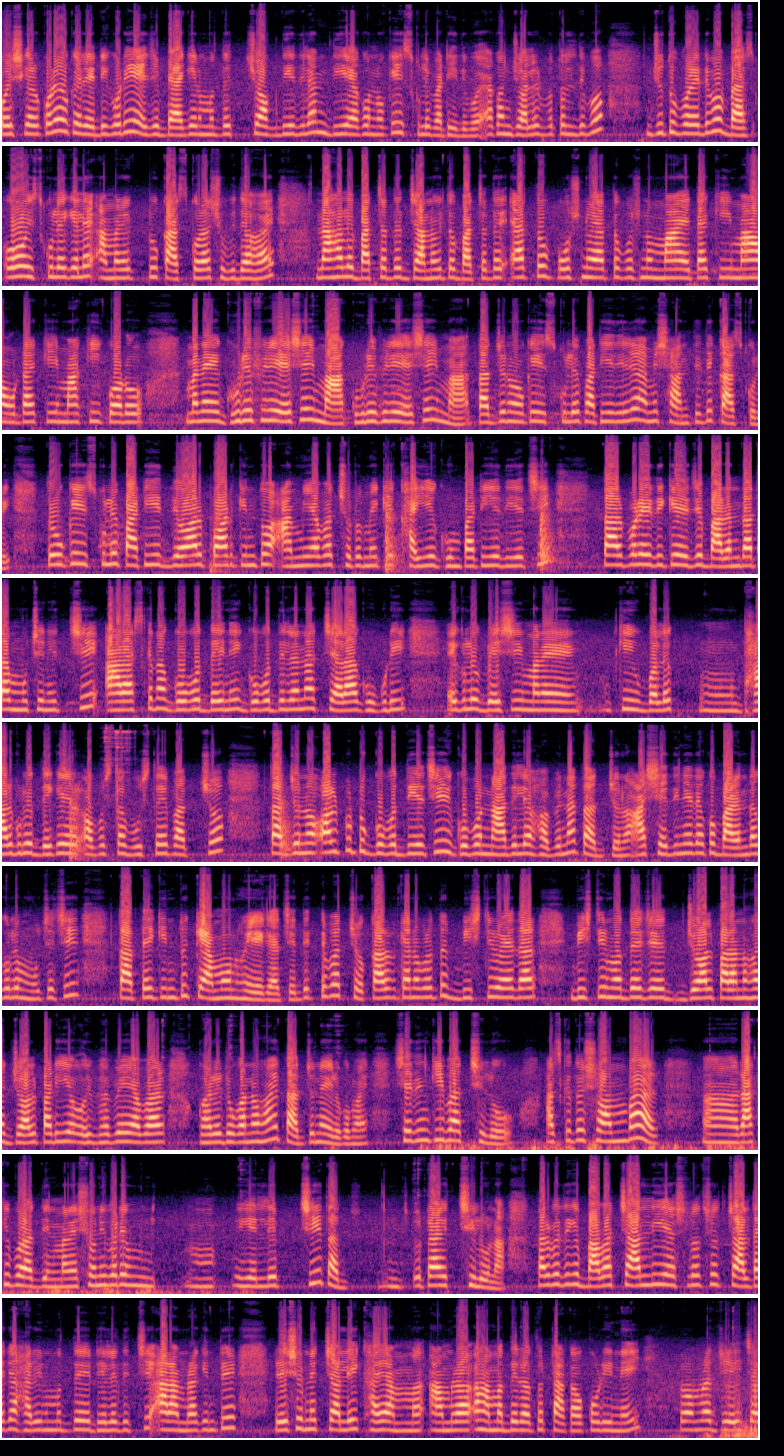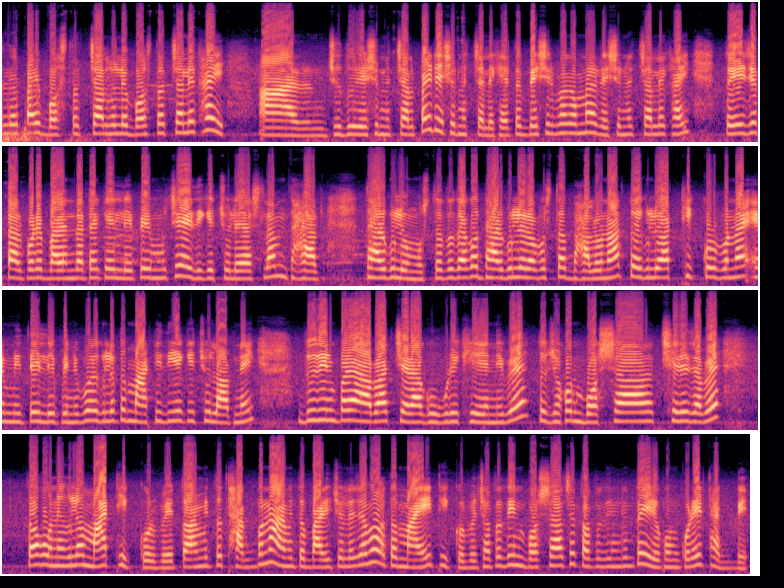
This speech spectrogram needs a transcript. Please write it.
পরিষ্কার করে ওকে রেডি করিয়ে এই যে ব্যাগের মধ্যে চক দিয়ে দিলাম, দিয়ে এখন ওকে স্কুলে পাঠিয়ে দিব। এখন জলের বোতল দিব, জুতো পরে দেবো, ব্যাস। ও স্কুলে গেলে আমার একটু কাজ করার সুবিধা হয়। না হলে বাচ্চাদের, জানোই তো বাচ্চাদের এত প্রশ্ন এত প্রশ্ন, মা এটা কি, মা ওটা কি, মা কি করো? মানে ঘুরে ফিরে এসেই মা, ঘুরে ফিরে এসেই মা। তার জন্য ওকে স্কুলে পাঠিয়ে দিলে আমি শান্তিতে কাজ করি। তো ওকে স্কুলে পাঠিয়ে দেওয়ার পর কিন্তু আমি আবার ছোটো মেয়েকে খাইয়ে ঘুম পাঠিয়ে দিয়েছি। তারপরে এদিকে এই যে বারান্দাটা মুছে নিচ্ছি। আর আজকে না গোবর দেয়নি গোবর দিলে না চেরা, ঘুগড়ি এগুলো বেশি মানে কি বলে ধারগুলো দেখে অবস্থা বুঝতেই পারছ। তার জন্য অল্পটুক গোবর দিয়েছি, গোবর না দিলে হবে না তার জন্য। আর সেদিনে দেখো বারান্দাগুলো মুছেছি, তাতে কিন্তু কেমন হয়ে গেছে, দেখতে পাচ্ছ? কারণ কেন বলতো? বৃষ্টির ওয়েদার বৃষ্টির মধ্যে যে জল পাড়ানো হয়, জল পাড়িয়ে ওইভাবে আবার ঘরে ঢোকানো হয়, তার জন্য এরকম হয়। সেদিন কী বার ছিল? আজকে তো সোমবার রাখি পড়ার দিন মানে শনিবারে ইয়ে লেপছি, তার ওটা ছিল না। তারপর দেখি বাবা চাল নিয়ে আসলো, সে চালটাকে হাড়ির মধ্যে ঢেলে দিচ্ছি, আর আমরা কিন্তু রেশনের চালেই খাই, আম- আমরা, আমাদের অত টাকা করি নেই। তো আমরা যেই চালে পাই, বস্তার চাল হলে বস্তার চালে খাই আর যদি রেশনের চাল পাই, রেশনের চালে খাই। তো বেশিরভাগ আমরা রেশনের চালে খাই। তো এই যে তারপরে বারান্দাটাকে লেপে মুছে এদিকে চলে আসলাম, ধার, ধারগুলো মুছতে। তো দেখো ধারগুলোর অবস্থা ভালো না, তো এগুলো আর ঠিক করব না, এমনিতেই লেপে নেব। এগুলো তো মাটি দিয়ে কিছু লাভ নেই। দুদিন পরে আবার চেরা ঘুগড়ি খেয়ে নেবে। তো যখন বর্ষা ছেড়ে যাবে তখন এগুলো মা ঠিক করবে। তো আমি তো থাকব না, আমি তো বাড়ি চলে যাব, তো মাই ঠিক করবে। যতদিন বসে আছে ততদিন কিন্তু এরকম করেই থাকবে।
